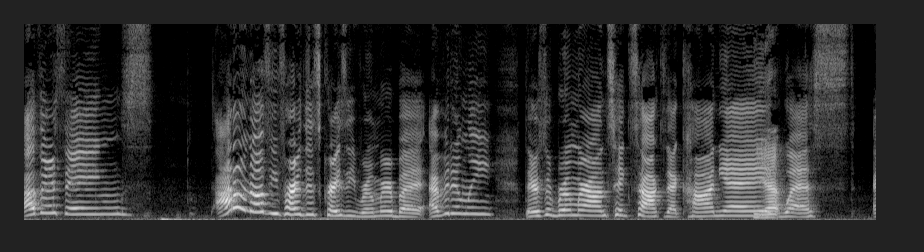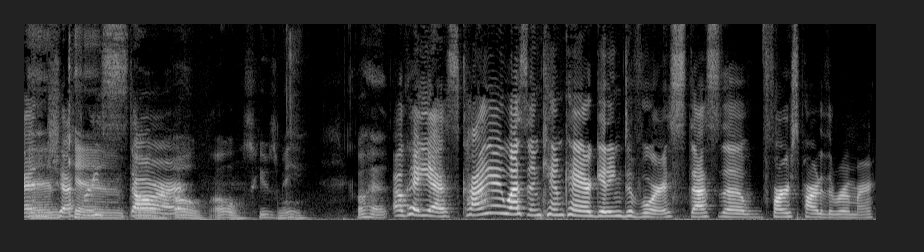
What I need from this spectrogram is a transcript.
Other things. I don't know if you've heard this crazy rumor, but evidently there's a rumor on TikTok that Kanye Yep. West and, Jeffree Kim- Star. Oh, oh, oh, excuse me. Go ahead. Okay, yes. Kanye West and Kim K are getting divorced. That's the first part of the rumor.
